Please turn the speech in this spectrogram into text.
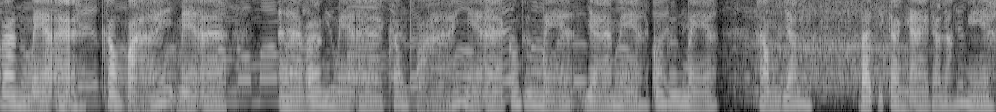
Vâng, mẹ à, không phải, mẹ à. À, vâng, mẹ à, không phải, mẹ à, con thương mẹ. Dạ, mẹ, con thương mẹ. Hồng danh. Bà chỉ cần ai đó lắng nghe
